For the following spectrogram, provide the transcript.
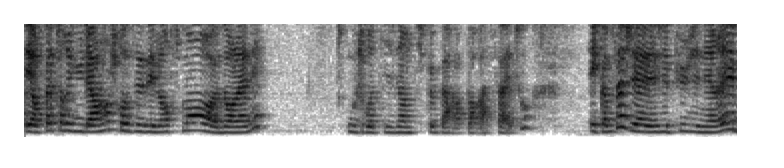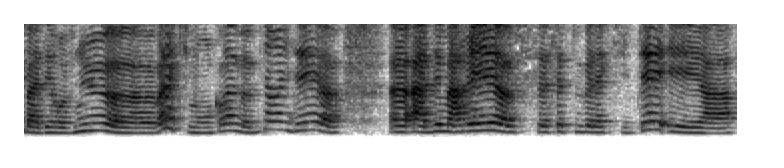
Et en fait, régulièrement, je refaisais des lancements dans l'année où je retisais un petit peu par rapport à ça et tout. Et comme ça, j'ai pu générer bah, des revenus euh, voilà, qui m'ont quand même bien aidé à démarrer cette nouvelle activité et à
